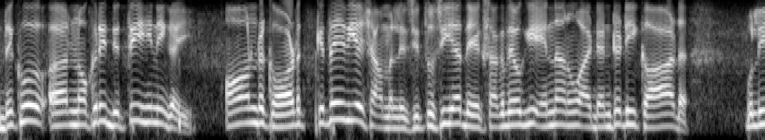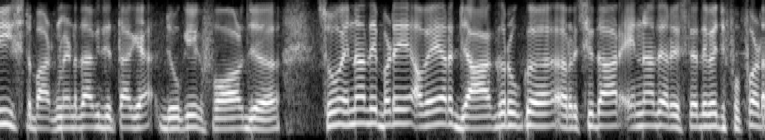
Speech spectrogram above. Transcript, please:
ਦੇਖੋ ਅ, ਨੌਕਰੀ ਦਿੱਤੀ ਹੀ ਨਹੀਂ ਗਈ। ਔਨ ਰਿਕਾਰਡ ਕਿਤੇ ਵੀ ਇਹ ਸ਼ਾਮਲ ਨਹੀਂ ਸੀ। ਤੁਸੀਂ ਇਹ ਦੇਖ ਸਕਦੇ ਹੋ ਕਿ ਇਹਨਾਂ ਨੂੰ ਆਇਡੈਂਟੀਟੀ ਕਾਰਡ ਪੁਲਿਸ ਡਿਪਾਰਟਮੈਂਟ ਦਾ ਵੀ ਦਿੱਤਾ ਗਿਆ, ਜੋ ਕਿ ਇੱਕ ਫੌਜ। ਸੋ ਇਹਨਾਂ ਦੇ ਬੜੇ ਅਵੇਅਰ, ਜਾਗਰੂਕ ਰਿਸ਼ਤੇਦਾਰ, ਇਹਨਾਂ ਦੇ ਰਿਸ਼ਤੇ ਦੇ ਵਿੱਚ ਫੁੱਫੜ,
